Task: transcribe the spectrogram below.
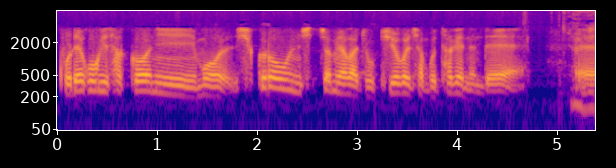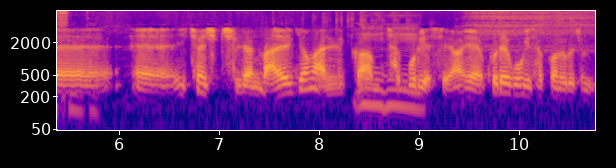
고래고기 사건이 뭐 시끄러운 시점이어가지고 기억을 잘 못하겠는데 에, 에, 2017년 말경 아닐까 음. 잘 모르겠어요. 예, 고래고기 사건으로 좀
